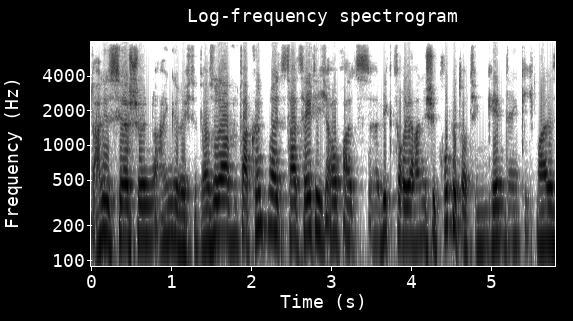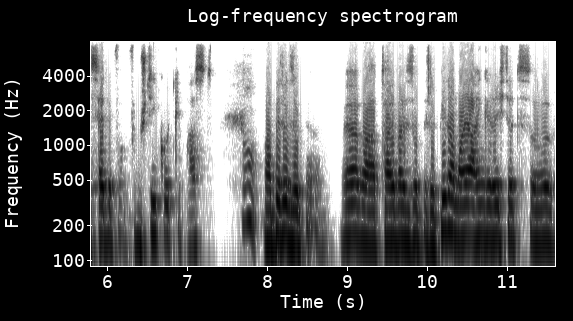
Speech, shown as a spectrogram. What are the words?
und alles sehr schön eingerichtet. Also da, da könnte man jetzt tatsächlich auch als äh, viktorianische Gruppe dorthin gehen, denke ich mal. Es hätte vom, vom Stil gut gepasst. Oh. War, ein bisschen so, ja, war teilweise so ein bisschen Biedermeier eingerichtet, so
